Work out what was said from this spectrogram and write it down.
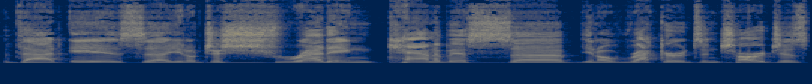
that is uh, you know just shredding cannabis uh, you know records and charges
